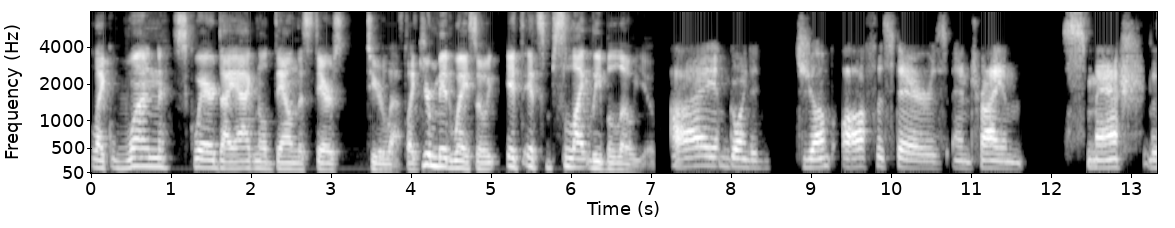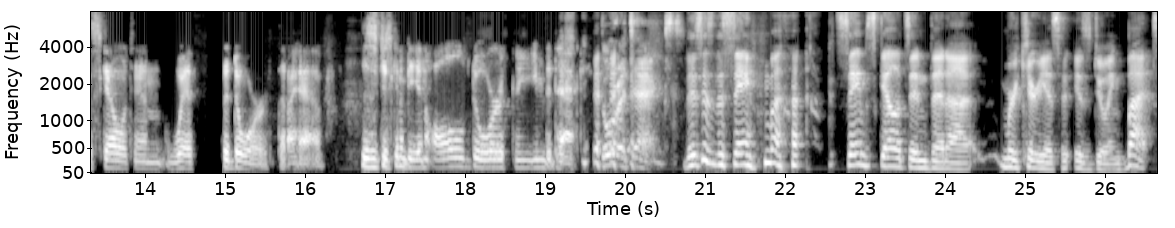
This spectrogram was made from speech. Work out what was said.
like one square diagonal down the stairs to your left. Like you're midway, so it, it's slightly below you. I am going to jump off the stairs and try and smash the skeleton with the door that I have. This is just going to be an all door themed attack. Door attacks. This is the same same skeleton that uh, Mercurius is doing, but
